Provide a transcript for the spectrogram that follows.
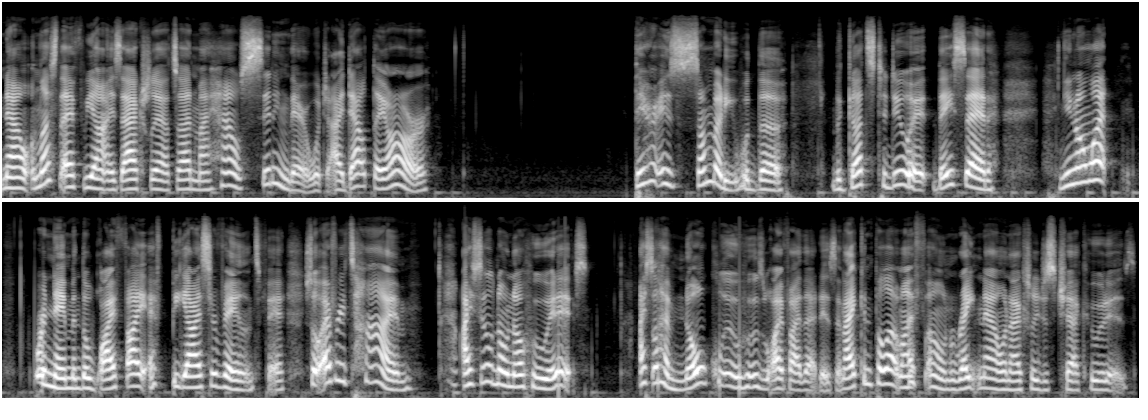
Now, unless the FBI is actually outside my house sitting there, which I doubt they are, there is somebody with the the guts to do it. They said, "You know what? We're naming the Wi-Fi FBI surveillance fan." So every time, I still don't know who it is. I still have no clue whose Wi Fi that is, and I can pull out my phone right now and actually just check who it is.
